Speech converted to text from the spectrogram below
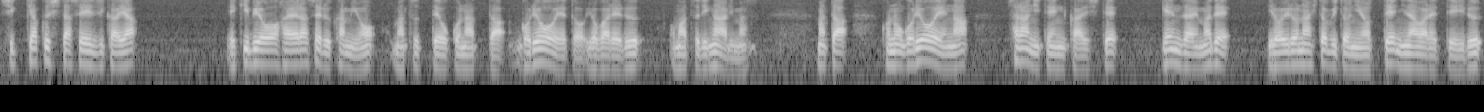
失脚した政治家や疫病を流行らせる神を祀って行った御霊会と呼ばれるお祭りがあります。またこの御霊会がさらに展開して現在までいろいろな人々によって担われている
